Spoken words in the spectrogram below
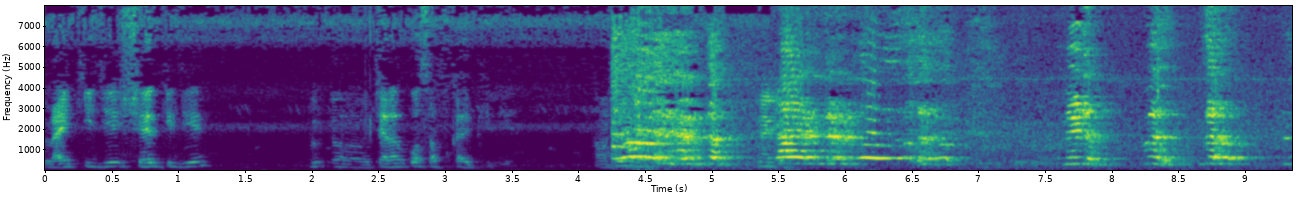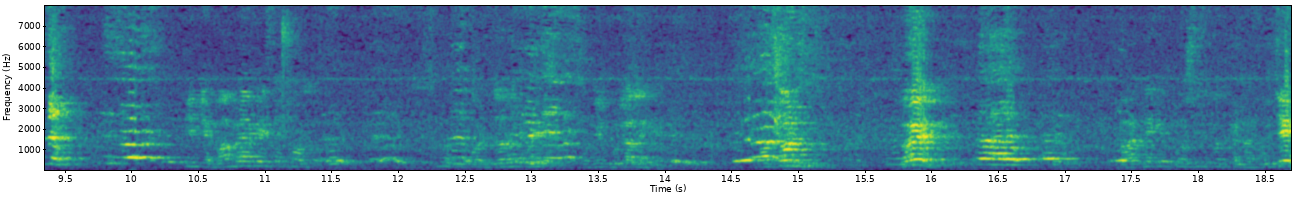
लाइक कीजिए शेयर कीजिए चैनल को सब्सक्राइब कीजिए। ठीक है, मामला भी छोड़ दो। है सभी बुला लेंगे। और मारने की कोशिश मत करना मुझे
